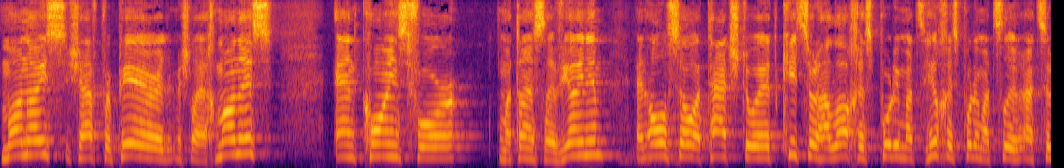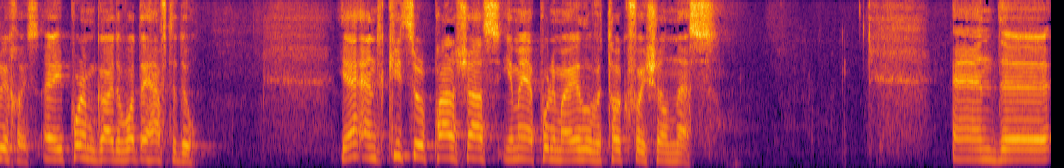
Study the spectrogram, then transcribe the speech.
Monois. You should have prepared mishlayach monis and coins for Matanis Levyoinim, and also attached to it Kitzur Halachas Purim Hilchas Purim Atzrichos, a Purim guide of what they have to do. Yeah, and Kitzur Parshas Yemei Purim Ha'elu V'Tokfoi Shel. And uh,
